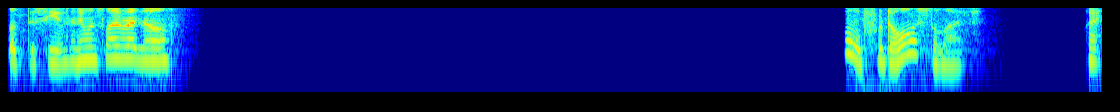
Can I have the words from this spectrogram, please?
look to see if anyone's live right now. Oh, Fordola's still alive. Okay.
